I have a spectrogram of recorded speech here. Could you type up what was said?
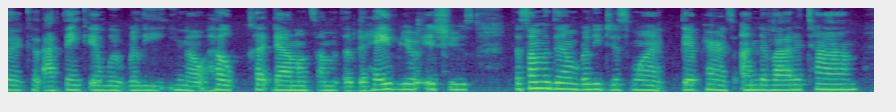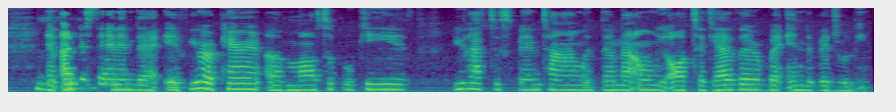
because I think it would really, you know, help cut down on some of the behavior issues. Because some of them really just want their parents' undivided time mm-hmm. and understanding that if you're a parent of multiple kids, you have to spend time with them not only all together but individually.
